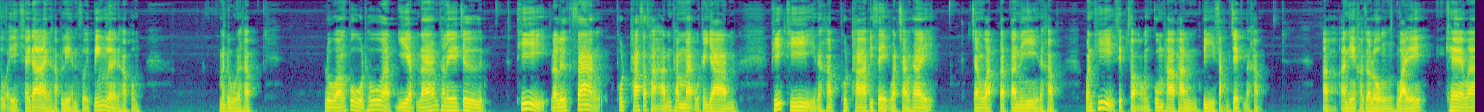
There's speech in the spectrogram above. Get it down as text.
สวยใช้ได้นะครับ เหรียญสวยปิ้งเลยนะครับผม มาดูนะครับ หลวงปู่ทวด เหยียบน้ำทะเลจืด ที่ระลึกสร้างพุทธสถานธรรมอุทยาน พิธีนะครับ พุทธาพิเศษวัดช้างให้ จังหวัดปัตตานีนะครับ วันที่ 12 กุมภาพันธ์ ปี 37 นะครับอ่าอันนี้เขาจะลงไว้แค่ว่า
